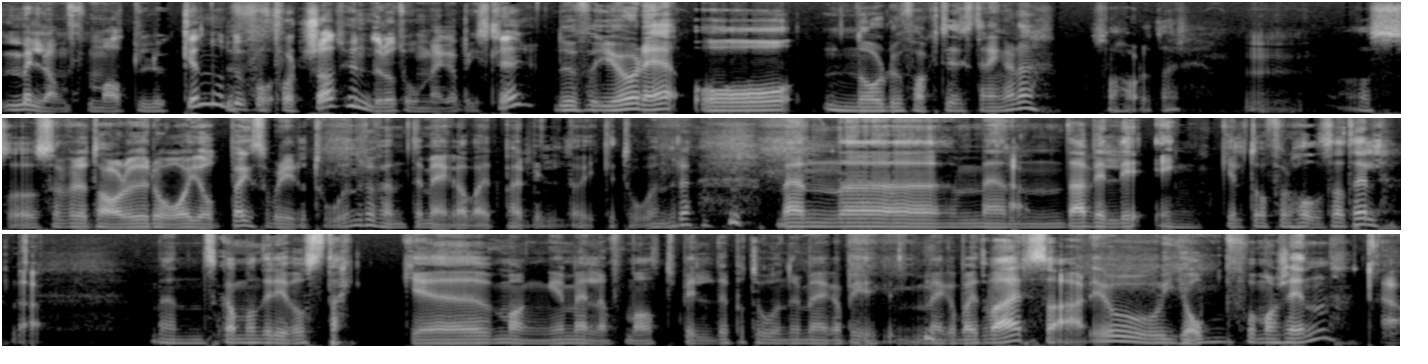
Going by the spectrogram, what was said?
mellomformat-looken, og du får fortsatt 102 megapiksler. Du får- gjør det, og når du faktisk trenger det, så har du det der. Mm. Og så selvfølgelig tar du rå JPEG, så blir det 250 megabyte per bilde, og ikke 200. Men, men ja. det er veldig enkelt å forholde seg til. Ja. Men skal man drive og stacke mange mellomformatbilder på 200 megabyte hver, så er det jo jobb for maskinen. Ja.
